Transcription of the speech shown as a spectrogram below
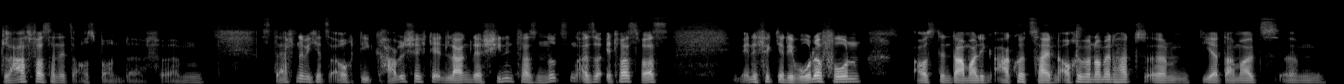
Glasfasernetz ausbauen darf. Ähm, es darf nämlich jetzt auch die Kabelschächte entlang der Schienentrassen nutzen, also etwas, was im Endeffekt ja die Vodafone aus den damaligen Arcor-Zeiten auch übernommen hat, ähm, die ja damals, ähm,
